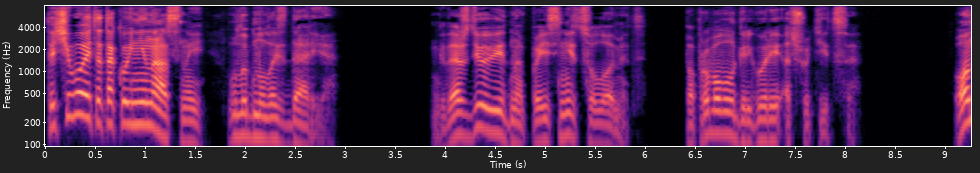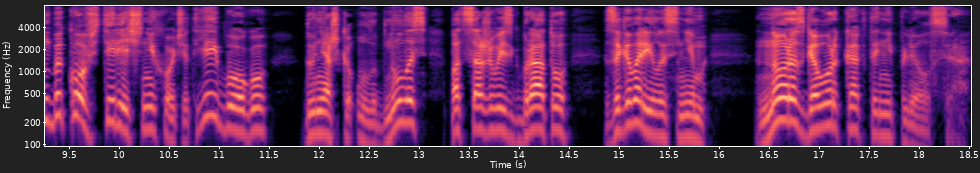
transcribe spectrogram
«Ты чего это такой ненастный?» — улыбнулась Дарья. «К дождю, видно, поясницу ломит», — попробовал Григорий отшутиться. «Он быков стеречь не хочет, ей-богу!» — Дуняшка улыбнулась, подсаживаясь к брату, заговорила с ним, но разговор как-то не плелся.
